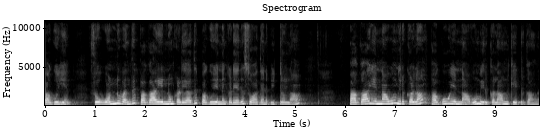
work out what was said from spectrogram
பகு எண். ஸோ ஒன்று வந்து பகா எண்ணும் கிடையாது பகு எண்ணும் கிடையாது. ஸோ அதை விட்டுறலாம். பகா எண்ணாவும் இருக்கலாம் பகு எண்ணாவும் இருக்கலாம்னு கேட்டிருக்காங்க.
